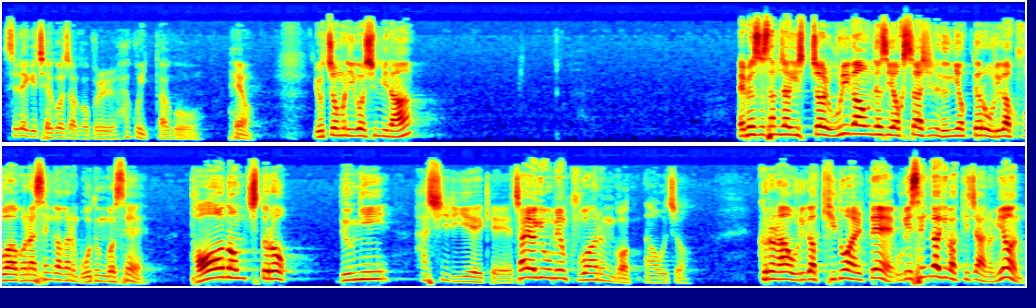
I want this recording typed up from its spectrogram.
쓰레기 제거 작업을 하고 있다고 해요. 요점은 이것입니다. 에베소 3장 20절 우리 가운데서 역사하시는 능력대로 우리가 구하거나 생각하는 모든 것에 더 넘치도록 능히 하시리에게. 자 여기 보면 구하는 것 나오죠. 그러나 우리가 기도할 때 우리 생각이 바뀌지 않으면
